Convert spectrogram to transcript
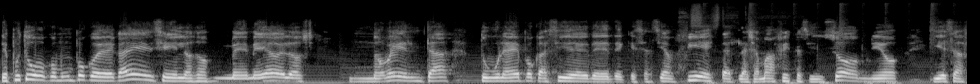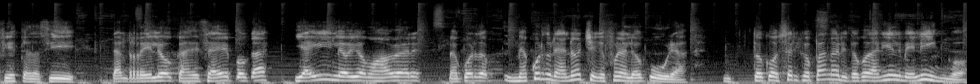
Después tuvo como un poco de decadencia y en los dos, me- mediados de los 90 tuvo una época así de, de- de que se hacían fiestas, las llamadas fiestas insomnio, y esas fiestas así tan re locas de esa época, y ahí lo íbamos a ver, me acuerdo, me acuerdo una noche que fue una locura. Tocó Sergio Pángaro y tocó Daniel Melingo.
